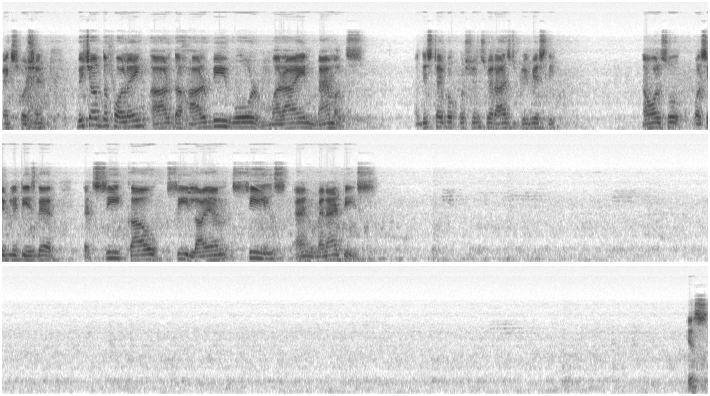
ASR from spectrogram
next question. Which of the following are the herbivore marine mammals? Now, this type of questions were asked previously. Now also possibility is there that sea cow sea lion seals and manatees yes.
